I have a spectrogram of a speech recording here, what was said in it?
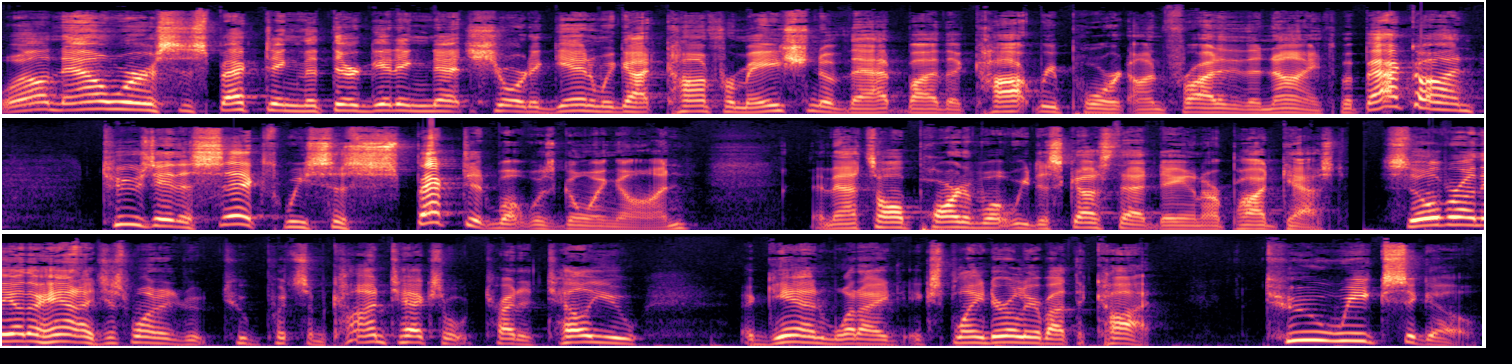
Well, now we're suspecting that they're getting net short again. We got confirmation of that by the COT report on Friday the 9th. But back on Tuesday the 6th, we suspected what was going on, and that's all part of what we discussed that day in our podcast. Silver, on the other hand, I just wanted to put some context, or try to tell you again what I explained earlier about the COT. Two weeks ago,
